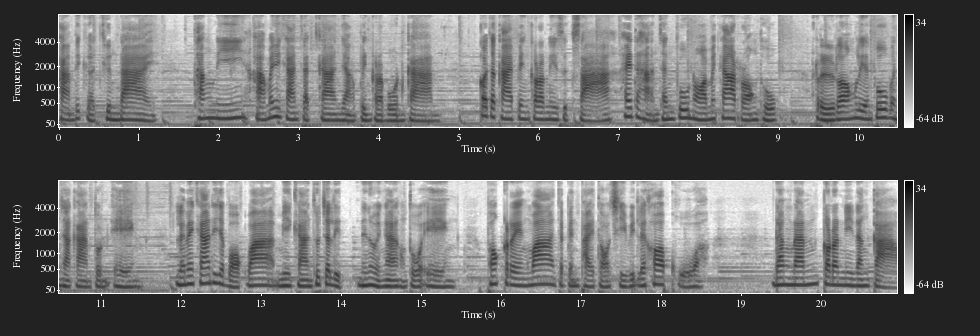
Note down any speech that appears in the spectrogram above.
คามที่เกิดขึ้นได้ ทั้งนี้หากไม่มีการจัดการอย่างเป็นกระบวนการ ก็จะกลายเป็นกรณีศึกษาให้ทหารชั้นผู้น้อยไม่กล้าร้องทุกข์หรือร้องเรียนผู้บัญชาการตนเอง และไม่กล้าที่จะบอกว่ามีการทุจริตในหน่วยงานของตัวเอง เพราะเกรงว่าจะเป็นภัยต่อชีวิตและครอบครัว ดังนั้นกรณีดังกล่าว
